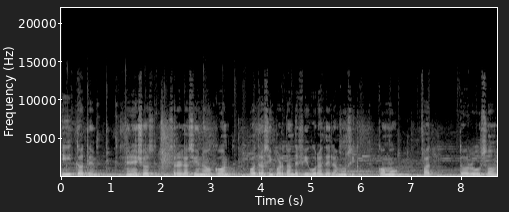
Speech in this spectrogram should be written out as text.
y Totem. En ellos se relacionó con otras importantes figuras de la música, como Fat Toruso.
